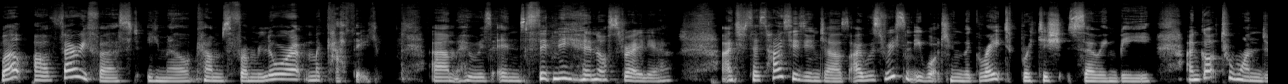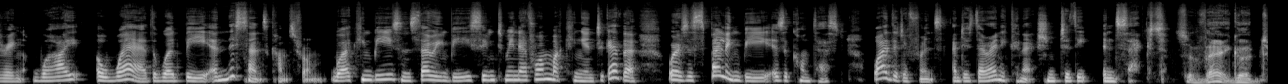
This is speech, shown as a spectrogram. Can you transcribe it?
Well, our very first email comes from Laura McCarthy. Um, who is in Sydney in Australia. And she says, Hi, Susie and Gyles. I was recently watching The Great British Sewing Bee and got to wondering why or where the word bee in this sense comes from. Working bees and sewing bees seem to mean everyone mucking in together, whereas a spelling bee is a contest. Why the difference? And is there any connection to the insect? A very good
